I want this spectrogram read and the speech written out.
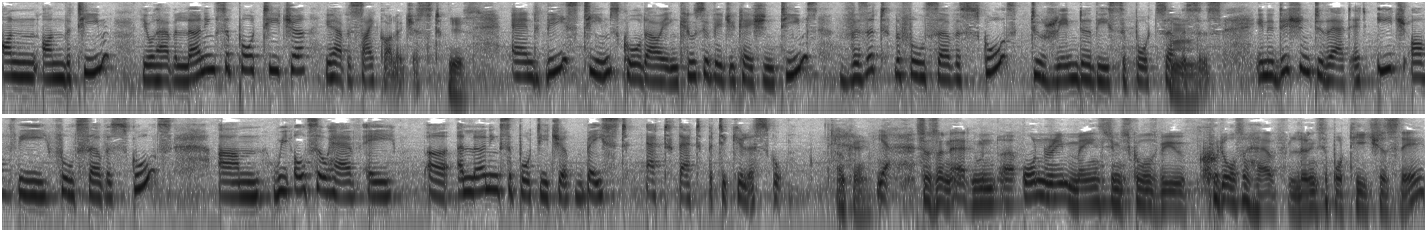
on, on the team. You'll have a learning support teacher. You have a psychologist. Yes. And these teams, called our inclusive education teams, visit the full service schools to render these support hmm. services. In addition to that, at each of the full service schools, um, we also have a, uh, a learning support teacher based at that particular school. Okay. Yeah. So, so admin, uh, ordinary mainstream schools, we could also have learning support teachers there.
